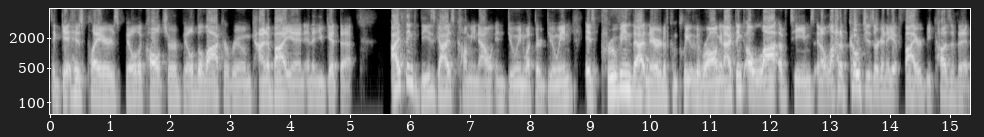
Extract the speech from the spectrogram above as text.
to get his players, build a culture, build the locker room, kind of buy in, and then you get that. I think these guys coming out and doing what they're doing is proving that narrative completely wrong. And I think a lot of teams and a lot of coaches are going to get fired because of it,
